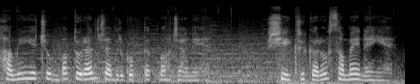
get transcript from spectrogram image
हमें ये चुंबक तुरंत चंद्रगुप्त तक पहुँचाने हैं। शीघ्र करो, समय नहीं है।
